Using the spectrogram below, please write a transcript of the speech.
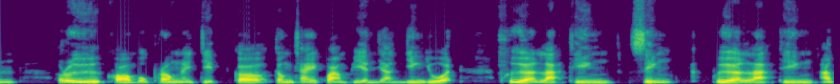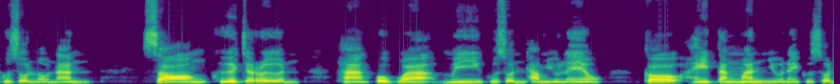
ล หรือข้อบกพร่องในจิตก็ต้องใช้ความเพียรอย่างยิ่งยวด เพื่อละทิ้งสิ่ง เพื่อละทิ้งอกุศลเหล่านั้น 2. เพื่อเจริญ หากพบว่ามีกุศลธรรมอยู่แล้ว ก็ให้ตั้งมั่นอยู่ในกุศล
